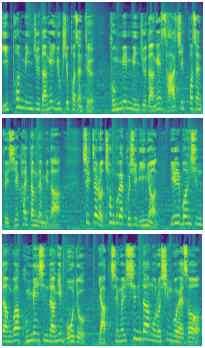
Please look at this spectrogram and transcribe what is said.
입헌민주당의 60%, 국민민주당의 40%씩 할당됩니다. 실제로 1992년 일본 신당과 국민신당이 모두 약칭을 신당으로 신고해서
